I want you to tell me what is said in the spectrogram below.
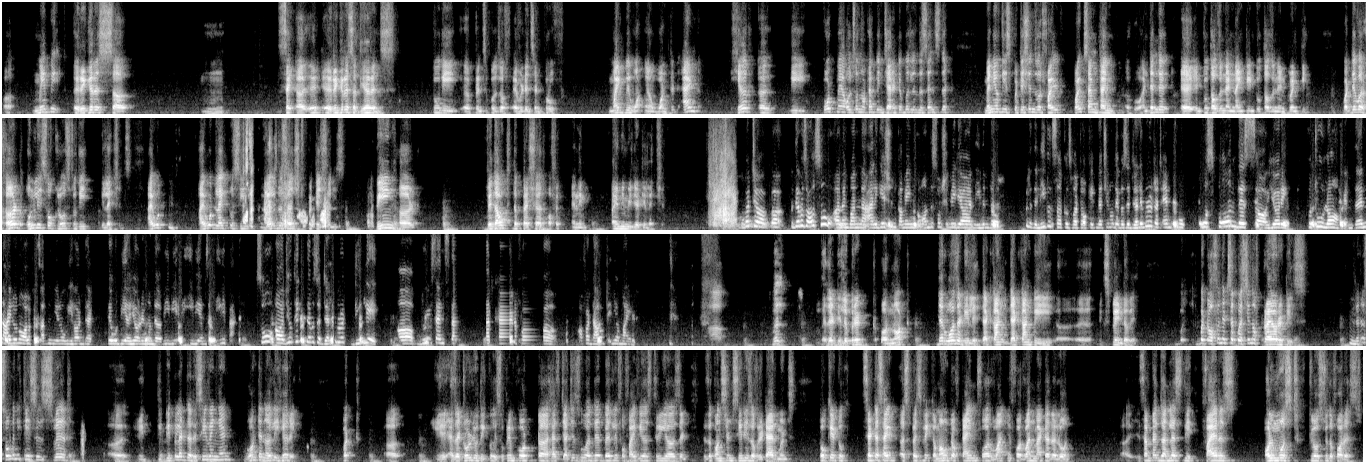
Uh, maybe rigorous, uh, um, uh, rigorous adherence to the uh, principles of evidence and proof might be want, wanted. And here, uh, the court may also not have been charitable in the sense that many of these petitions were filed quite some time ago, and then they uh, in 2019, 2020, but they were heard only so close to the elections. I would, I would like to see well-researched petitions being heard without the pressure of an, an immediate election. But uh, uh, there was also, I mean, one allegation coming on the social media and even the people in the legal circles were talking that you know there was a deliberate attempt to postpone this uh, hearing for too long, and then I don't know. All of a sudden, you know, we heard that there would be a hearing on the VV, EVMs and VVPAT. So, uh, do you think there was a deliberate delay? Uh, do you sense that that kind of a of a doubt in your mind? Uh, well, whether deliberate or not, there was a delay. That can't that can't be uh, uh, explained away but often it's a question of priorities. Hmm. There are so many cases where uh, it, the people at the receiving end want an early hearing, but uh, as I told you, the Supreme Court uh, has judges who are there barely for five years, three years, and there's a constant series of retirements. Okay, to set aside a specific amount of time for one for one matter alone. Uh, sometimes, unless the fire is almost close to the forest,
